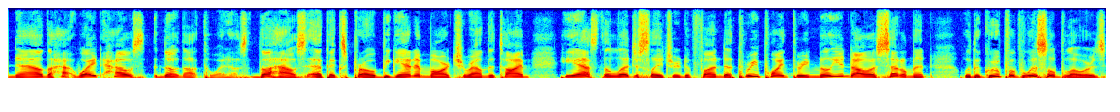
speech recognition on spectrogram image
Now, the White House, no, not the White House, the House ethics probe began in March around the time he asked the legislature to fund a $3.3 million settlement with a group of whistleblowers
